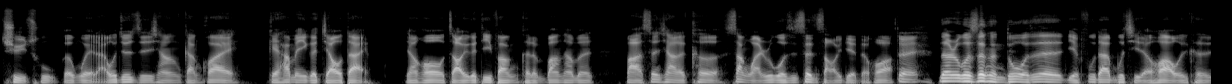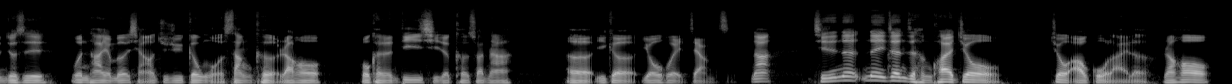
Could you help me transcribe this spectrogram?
去处跟未来，我就只是想赶快给他们一个交代，然后找一个地方，可能帮他们把剩下的课上完。如果是剩少一点的话，对，那如果剩很多，我真的也负担不起的话，我可能就是问他有没有想要继续跟我上课，然后我可能第一期的课算他。呃，一个优惠这样子，那其实那那一阵子很快就就熬过来了。然后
